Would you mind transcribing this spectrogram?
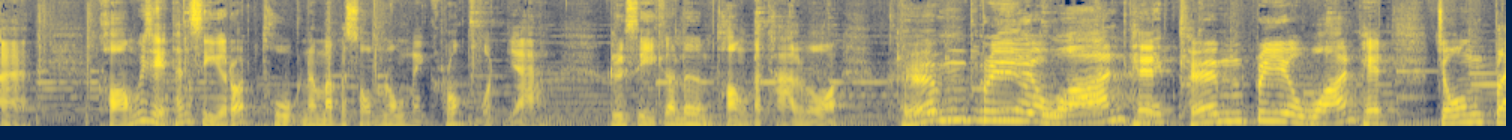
มา ของวิเศษทั้ง 4รสถูกนำมาผสมลงในครกบดยาฤาษีก็เริ่มท่องคาถาลยว่าเค็มเปรี้ยวหวานเผ็ดเค็มเปรี้ยวหวานเผ็ด จงแปล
